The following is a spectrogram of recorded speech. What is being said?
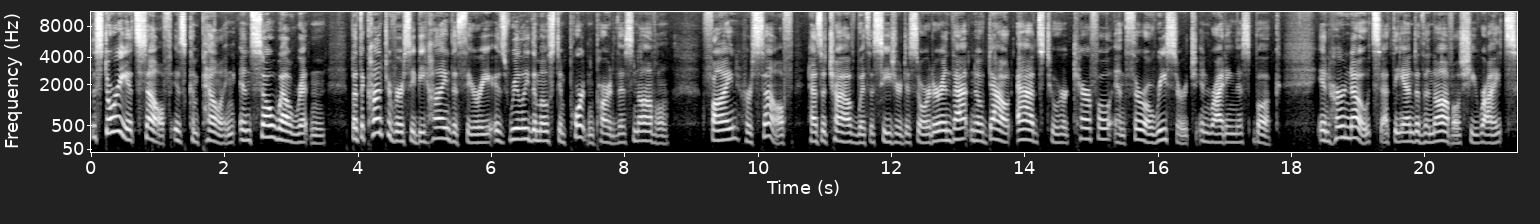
The story itself is compelling and so well written but the controversy behind the theory is really the most important part of this novel. Fein herself has a child with a seizure disorder, and that no doubt adds to her careful and thorough research in writing this book. In her notes at the end of the novel, she writes,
